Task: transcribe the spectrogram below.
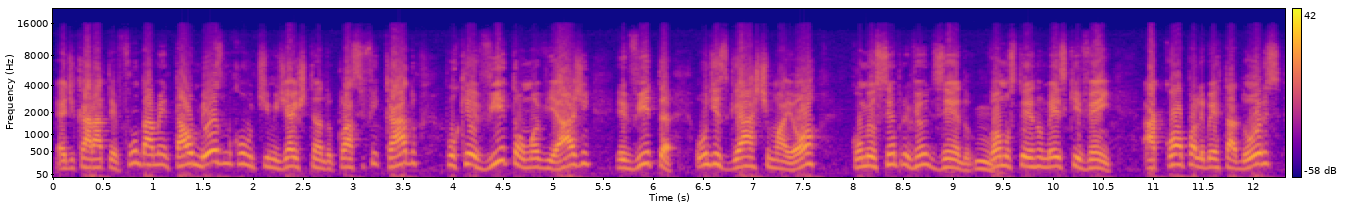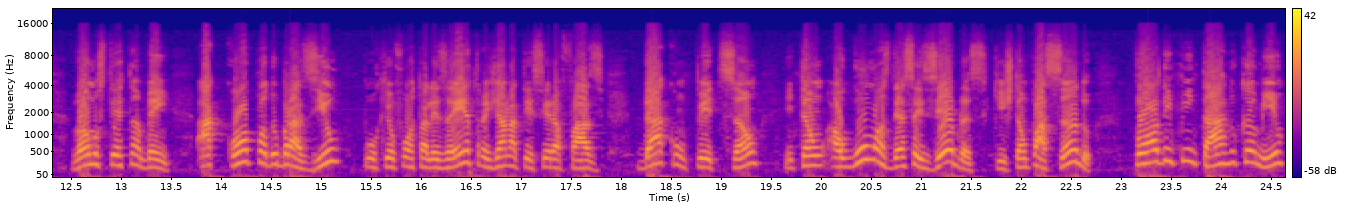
é de caráter fundamental, mesmo com o time já estando classificado, porque evita uma viagem, evita um desgaste maior como eu sempre venho dizendo, hum. vamos ter no mês que vem a Copa Libertadores, vamos ter também a Copa do Brasil, porque o Fortaleza entra já na terceira fase da competição. Então, algumas dessas zebras que estão passando podem pintar no caminho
